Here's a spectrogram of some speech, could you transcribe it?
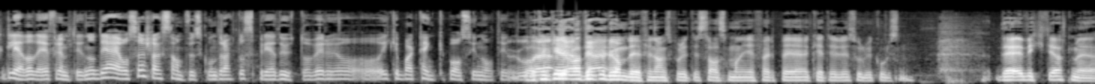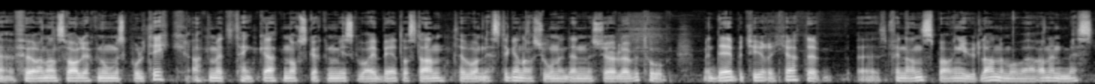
glede av det i fremtiden. Og Det er jo også en slags samfunnskontrakt å spre det utover, og, og ikke bare tenke på oss i nåtiden. Hva tenker, hva tenker du om det, finanspolitisk talsmann i Frp, Ketil Solvik-Olsen? Det er viktig at vi fører en ansvarlig økonomisk politikk. At vi tenker at norsk økonomi skal være i bedre stand til vår neste generasjon enn den vi selv overtok. Men det betyr ikke at det, finanssparing i utlandet må være den mest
